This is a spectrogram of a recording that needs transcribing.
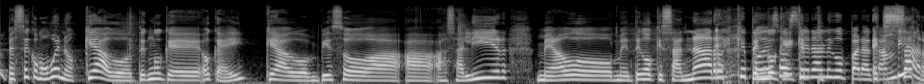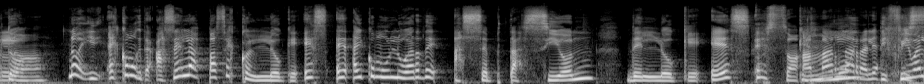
empecé como, bueno, ¿qué hago? Tengo que, ok, ¿qué hago? Empiezo a, a- a salir, me hago, me tengo que sanar. Es que tengo podés hacer algo para cambiarlo. No, y es como que te haces las paces con lo que es. Eh, Hay como un lugar de aceptación de lo que es. Eso, que es amar la realidad. difícil. Igual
